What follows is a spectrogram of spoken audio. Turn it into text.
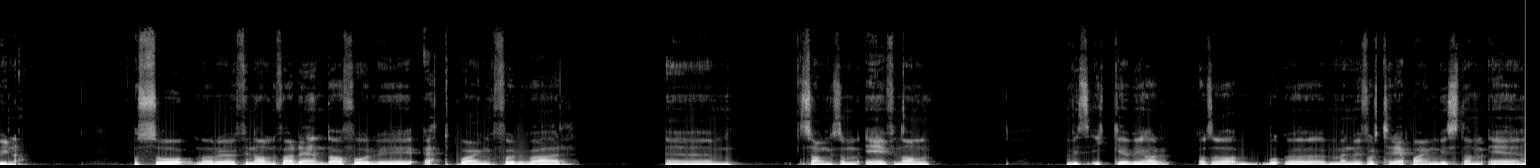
begynner. Og så, når finalen er ferdig, da får vi ett poeng for hver eh, sang som er i finalen. Hvis ikke vi har Altså bo, øh, Men vi får tre poeng hvis de er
